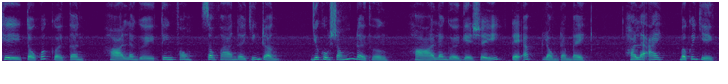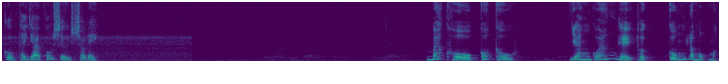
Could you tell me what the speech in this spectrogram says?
Khi Tổ quốc gọi tên, họ là người tiên phong song pha nơi chiến trận. Giữa cuộc sống đời thường, họ là người nghệ sĩ để ấp lòng đam mê. Họ là ai? Mời quý vị cùng theo dõi phóng sự sau đây. Bác Hồ có câu, văn quán nghệ thuật cũng là một mặt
